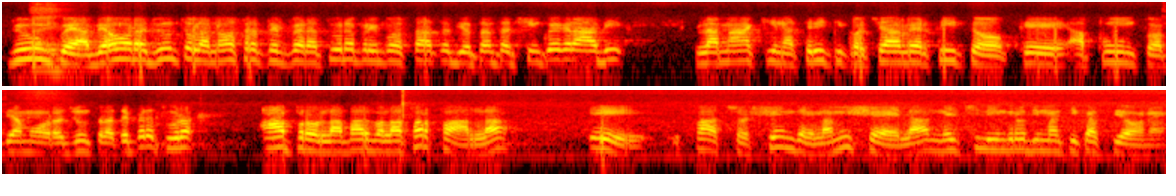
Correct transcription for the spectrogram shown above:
Dunque, Dai. abbiamo raggiunto la nostra temperatura preimpostata di 85 gradi, la macchina Tritico ci ha avvertito che appunto abbiamo raggiunto la temperatura, apro la valvola farfalla e faccio scendere la miscela nel cilindro di manticazione.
